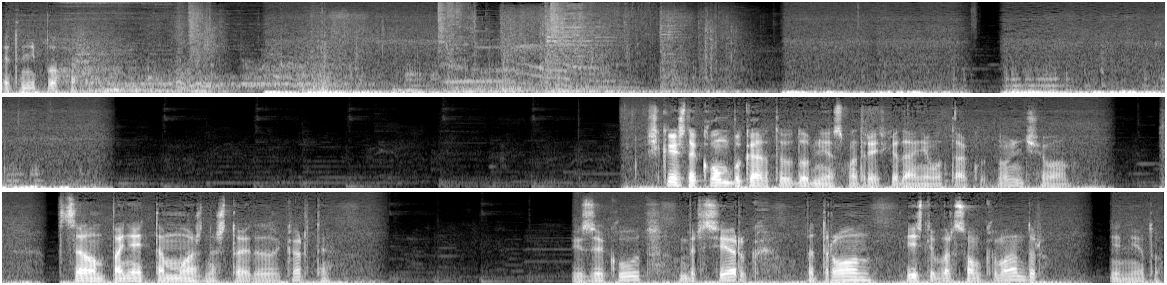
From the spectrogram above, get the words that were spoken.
Это неплохо. Конечно, комбо карты удобнее смотреть, когда они вот так вот. Ну, ничего. В целом, понять там можно, что это за карты. Экзекут, Берсерк, Патрон. Есть ли Варсон Командер? Не, нету.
